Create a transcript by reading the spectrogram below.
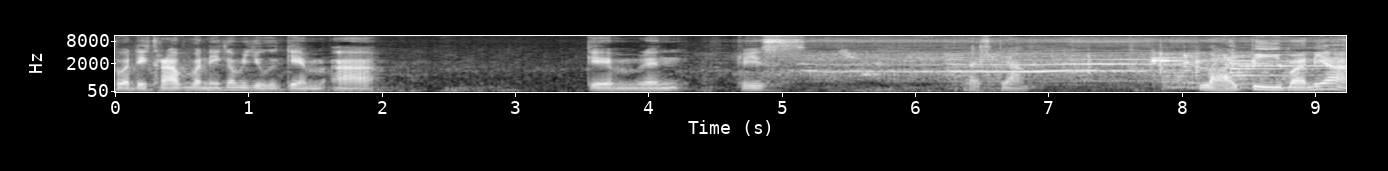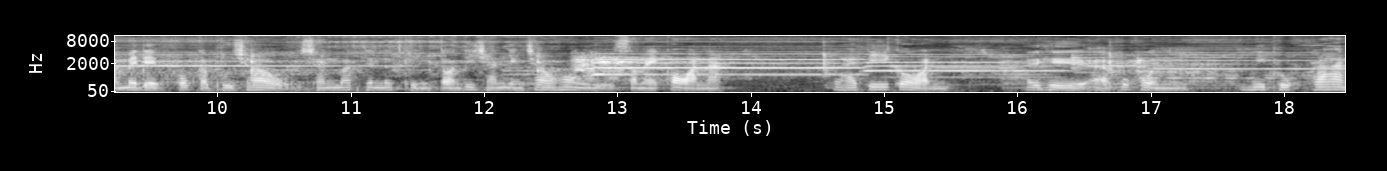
สวัสดีครับ วันนี้ก็มาอยู่กับเกมอ่าเกมเลนพลิสอะไรสักอย่าง หลายปีมาเนี่ย ไม่ได้พบกับผู้เช่า ฉันมักจะนึกถึงตอนที่ฉันยังเช่าห้องอยู่สมัยก่อนน่ะ หลายปีก่อนก็คืออ่าผู้คนไม่พลุกพล่าน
